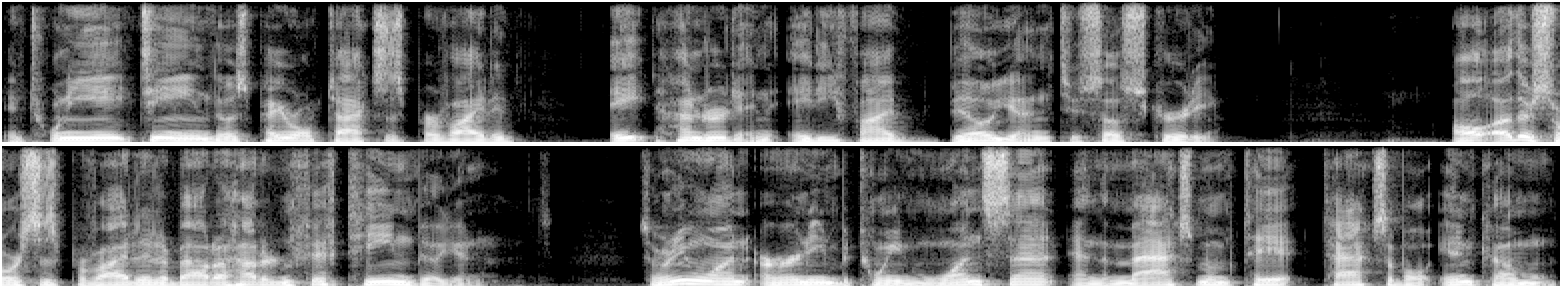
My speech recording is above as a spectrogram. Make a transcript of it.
In 2018, those payroll taxes provided 885 billion to Social Security. All other sources provided about 115 billion. So anyone earning between 1 cent and the maximum ta- taxable income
